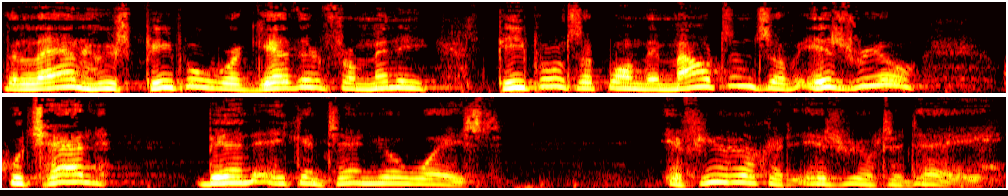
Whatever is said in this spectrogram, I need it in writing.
the land whose people were gathered from many peoples upon the mountains of Israel, which had been a continual waste. If you look at Israel today,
